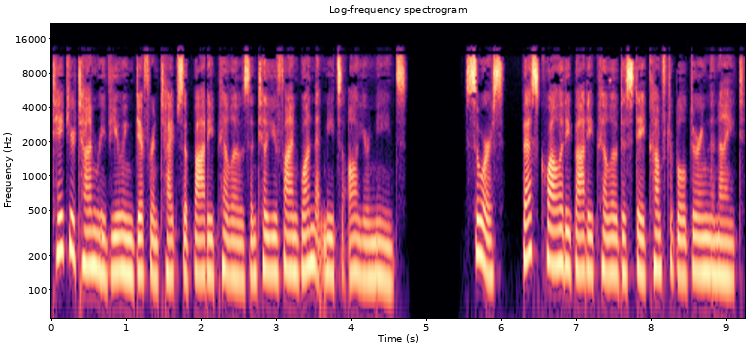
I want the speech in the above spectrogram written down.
take your time reviewing different types of body pillows until you find one that meets all your needs. Source Best quality body pillow to stay comfortable during the night.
